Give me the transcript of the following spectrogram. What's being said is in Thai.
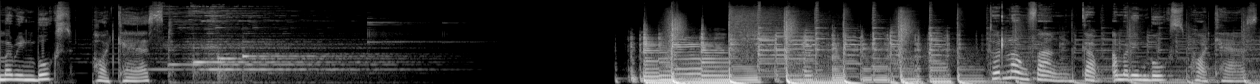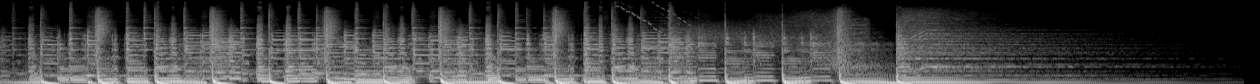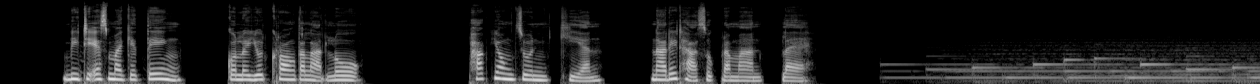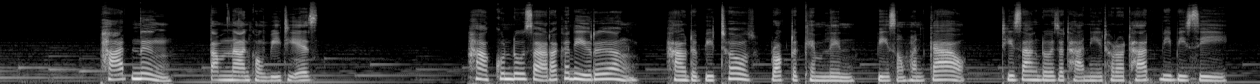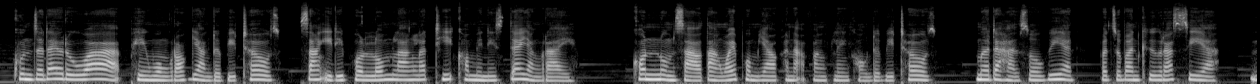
อมรินบุ๊กส์พอดแคสต์ทดลองฟังกับอมรินบุ๊กส์พอดแคสต์บ t s ทเอสมาร์เก็ตติ้งกลยุทธ์ครองตลาดโลก พักยองจุนเขียน นาริถาสุขประมาณแปล พาร์ทหนึ่งตำนานของ BTS หากคุณดูสารคดีเรื่อง How the Beatles Rocked the Kremlin ปี 2009 ที่สร้างโดยสถานีโทรทัศน์ BBC คุณจะได้รู้ว่าเพลงวงร็อกอย่าง The Beatles สร้างอิทธิพลล้มล้างลัทธิคอมมิวนิสต์ได้อย่างไร คนหนุ่มสาวต่างไว้ผมยาวขณะฟังเพลงของ The Beatles เมื่อทหารโซเวียต ปัจจุบันคือรัสเซีย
